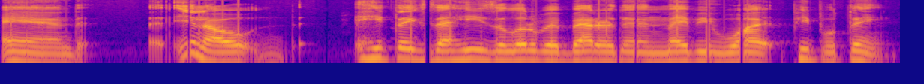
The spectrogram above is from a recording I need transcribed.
and you know he thinks that he's a little bit better than maybe what people think.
